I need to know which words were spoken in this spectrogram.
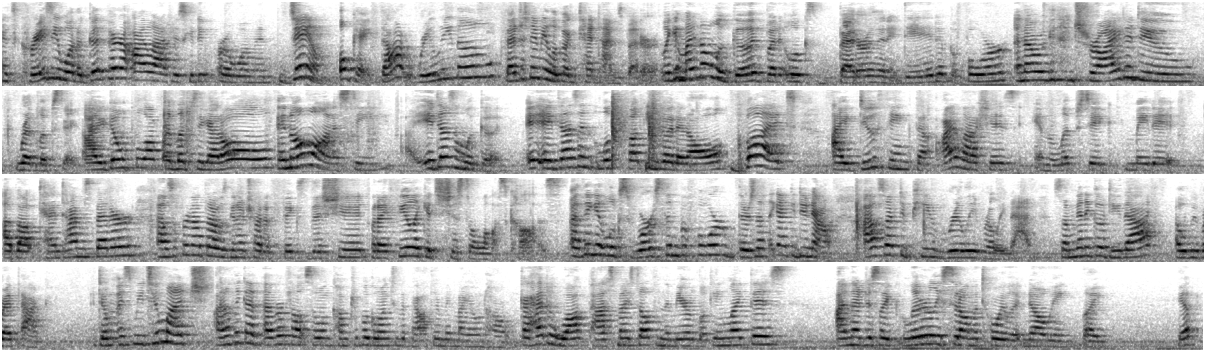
It's crazy what a good pair of eyelashes can do for a woman. Damn. Okay, that really though, that just made me look like 10 times better. Like it might not look good, but it looks better than it did before. And now we're gonna try to do red lipstick. I don't pull off red lipstick at all. In all honesty, it doesn't look good. It, it doesn't look fucking good at all, but I do think the eyelashes and the lipstick made it about 10 times better. I also forgot that I was gonna try to fix this shit, but I feel like it's just a lost cause. I think it looks worse than before. There's nothing I can do now. I also have to pee really, really bad. So I'm gonna go do that. I will be right back. Don't miss me too much. I don't think I've ever felt so uncomfortable going to the bathroom in my own home. I had to walk past myself in the mirror looking like this and then just like literally sit on the toilet knowing like, yep,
